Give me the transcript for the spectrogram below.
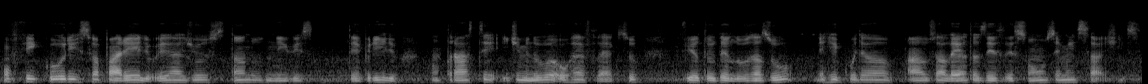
Configure seu aparelho e ajustando os níveis de brilho, contraste e diminua o reflexo, filtro de luz azul e recolha os alertas de sons e mensagens.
